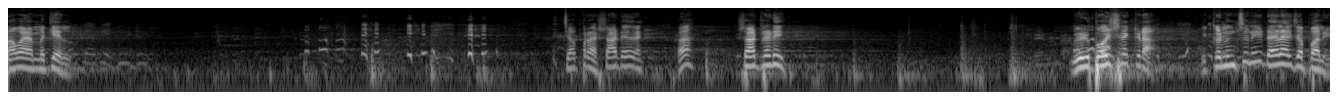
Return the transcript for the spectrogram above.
now I'm Michael చెప్పరా షార్ట్ ఏదైనా షార్ట్ రెడీ వీడి పొజిషన్ ఇక్కడ. ఇక్కడ నుంచుని డైలాగ్ చెప్పాలి.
